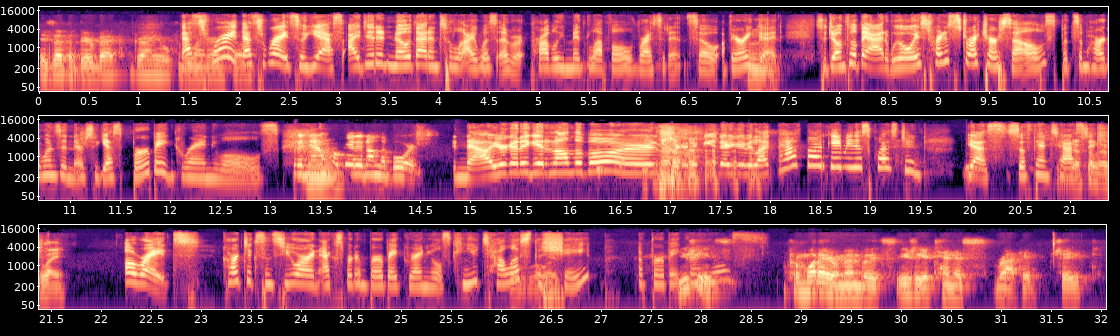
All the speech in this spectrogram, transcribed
Is that the Birbeck granule? For That's Langerhans right. cell? That's right. So yes, I didn't know that until I was a probably mid-level resident. So very Hmm. good. So don't feel bad. We always try to stretch ourselves, put some hard ones in there. So yes, Birbeck granules. But now Hmm. we'll get it on the board. Now you're gonna get it on the board. you're gonna be there. You're gonna be like, PathPod gave me this question. Yes. So fantastic. Definitely. All right, Kartik, since you are an expert in Birbeck granules, can you tell Oh, us the shape of Birbeck Usually it's- granules? From what I remember, it's usually a tennis racket shaped.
